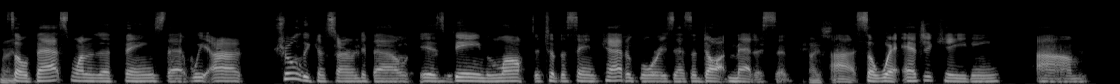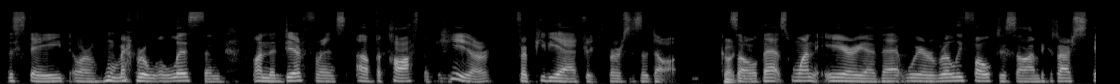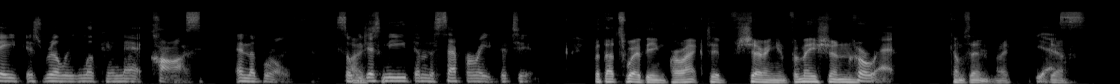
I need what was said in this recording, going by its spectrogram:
Right. So that's one of the things that we are truly concerned about is being lumped into the same categories as adult medicine. Uh, so we're educating um, the state or whomever will listen on the difference of the cost of care for pediatrics versus adult. Got you. So that's one area that we're really focused on because our state is really looking at cost and the growth. So we I just see. need them to separate the two. But that's where being proactive, sharing information Correct. comes in, right? Yes.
